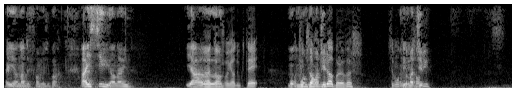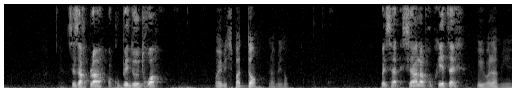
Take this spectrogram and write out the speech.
Ah, il y en a des fameuses barques. Ah, ici, il y en a une. Il y a... Euh, Attends, je regarde où que t'es. mon, Oh, tu dans rendu jeep. là, bah la vache. C'est bon, t'es dans descendu. Arbres là, en coupé 2, 3. Ouais, mais c'est pas dedans, la maison. Ouais, ça, c'est à la propriétaire. Oui, voilà, mais...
